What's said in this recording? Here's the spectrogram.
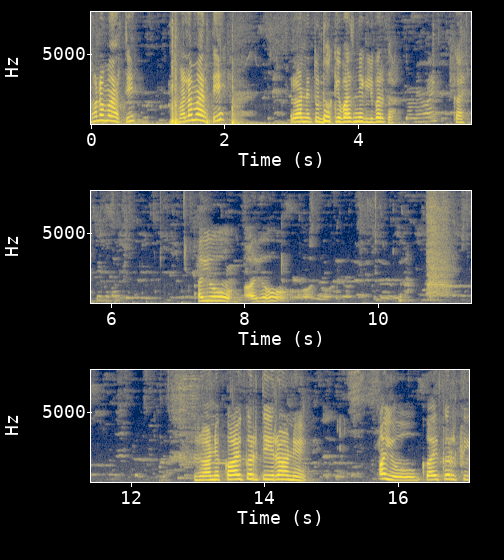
मला मारते मला मारते? राणे तू धोकेबाज निघली बरं का? काय? अयो अयो. राणे काय करते राणे? अयो काय करते?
